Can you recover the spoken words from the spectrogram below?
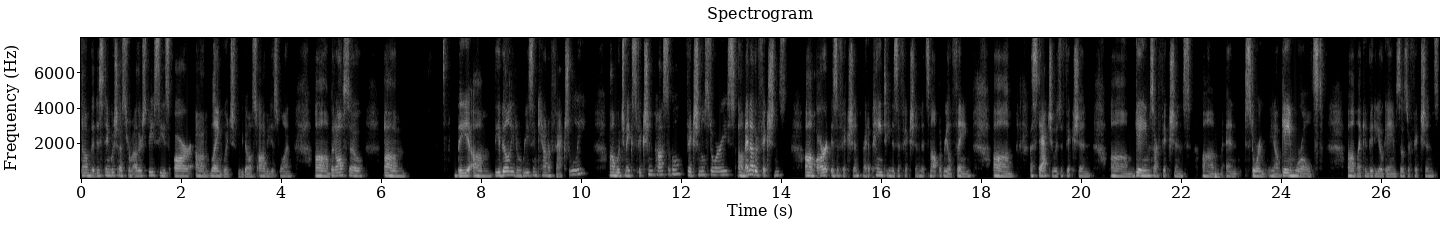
um, that distinguish us from other species are um, language, would be the most obvious one, um, but also um, the um, the ability to reason counterfactually, um, which makes fiction possible, fictional stories and other fictions. art is a fiction, right? A painting is a fiction; it's not the real thing. a statue is a fiction. games are fictions, and story, you know, game worlds, like in video games, those are fictions.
